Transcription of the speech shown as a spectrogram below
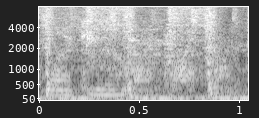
Like you?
